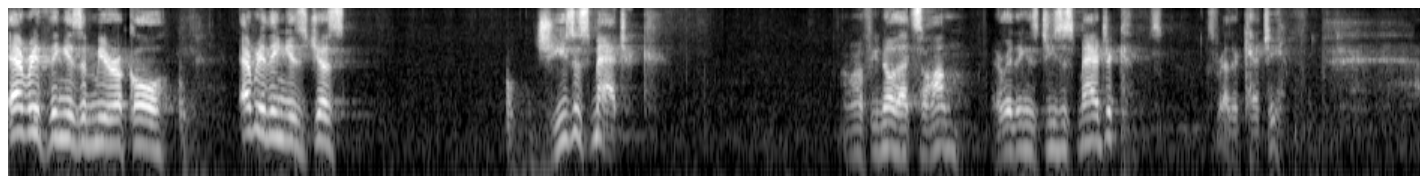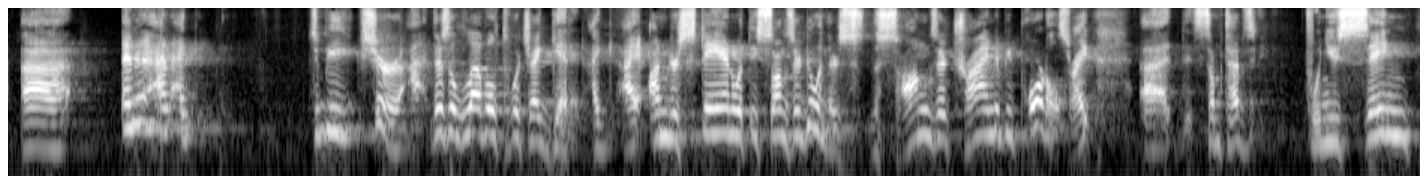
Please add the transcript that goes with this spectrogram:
Everything is a miracle. Everything is just Jesus magic. I don't know if you know that song. Everything is Jesus magic. It's, it's rather catchy. Uh, and, and I, to be sure, I, there's a level to which I get it. I, I, understand what these songs are doing. There's, the songs are trying to be portals, right? Uh, sometimes when you sing,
